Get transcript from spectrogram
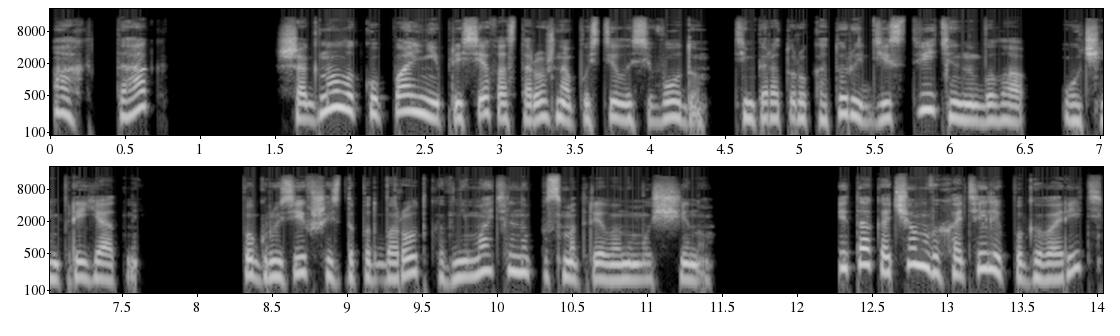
«Ах, так?» Шагнула к купальне и, присев, осторожно опустилась в воду, температура которой действительно была очень приятной. Погрузившись до подбородка, внимательно посмотрела на мужчину. «Итак, о чем вы хотели поговорить?»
